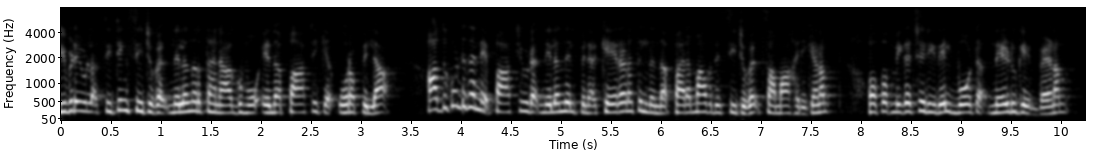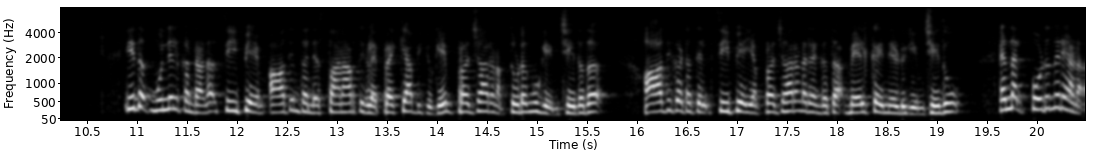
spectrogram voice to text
ഇവിടെയുള്ള സിറ്റിംഗ് സീറ്റുകൾ നിലനിർത്താനാകുമോ എന്ന് പാർട്ടിക്ക് ഉറപ്പില്ല. അതുകൊണ്ട് തന്നെ പാർട്ടിയുടെ നിലനിൽപ്പിന് കേരളത്തിൽ നിന്ന് പരമാവധി സീറ്റുകൾ സമാഹരിക്കണം. ഒപ്പം മികച്ച രീതിയിൽ വോട്ട് നേടുകയും വേണം. ഇത് മുന്നിൽ കണ്ടാണ് സി പി ഐഎം ആദ്യം തന്നെ സ്ഥാനാർത്ഥികളെ പ്രഖ്യാപിക്കുകയും പ്രചാരണം തുടങ്ങുകയും ചെയ്തത്. ആദ്യഘട്ടത്തിൽ സി പി ഐ എം പ്രചാരണ രംഗത്ത് മേൽക്കൈ നേടുകയും ചെയ്തു. എന്നാൽ പൊടുന്നനെയാണ്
